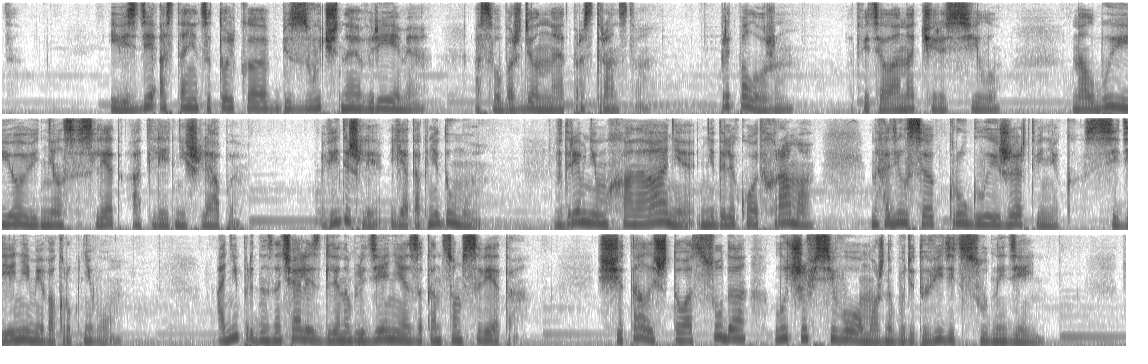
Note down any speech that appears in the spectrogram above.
И везде останется только беззвучное время, освобожденное от пространства. Предположим, ответила она через силу. На лбу ее виднелся след от летней шляпы. Видишь ли, я так не думаю. В древнем Ханаане, недалеко от храма, находился круглый жертвенник с сидениями вокруг него. Они предназначались для наблюдения за концом света. Считалось, что отсюда лучше всего можно будет увидеть судный день.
